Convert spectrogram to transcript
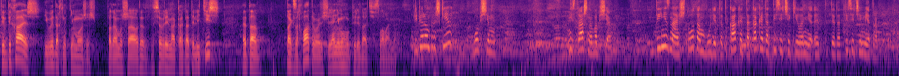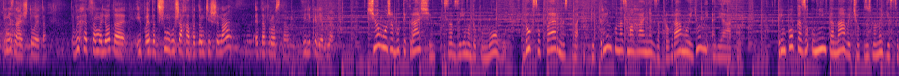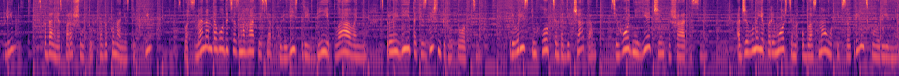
ты вдыхаешь и выдохнуть не можешь, потому что вот это все время, когда ты летишь, это так захватывающе, я не могу передать словами. При первом прыжке, в общем, не страшно вообще. Ты не знаешь, что там будет, это как это, как это тысяча километров, это тысяча метров. Ты не знаешь, что это. Выход самолета и этот шум в ушах, а потом тишина, это просто великолепно. Що може бути кращим за взаємодопомогу, дух суперництва і підтримку на змаганнях за програмою Юний авіатор? Крім показу умінь та навичок з основних дисциплін, складання з парашуту та виконання стрибків, спортсменам доводиться змагатися в кульовій стрільбі, плаванні, строєвій та фізичній підготовці. Криворізьким хлопцям та дівчатам сьогодні є чим пишатися, адже вони є переможцями обласного і всеукраїнського рівня.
